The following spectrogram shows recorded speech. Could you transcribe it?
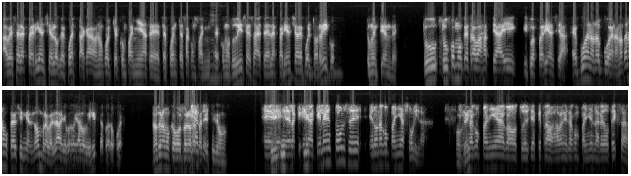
a veces la experiencia es lo que cuenta acá, no cualquier compañía te, te cuenta esa compañía, como tú dices, ¿sabes? la experiencia de Puerto Rico, ¿tú me entiendes? Tú, tú como que trabajaste ahí y tu experiencia, ¿es buena o no es buena? No tenemos que decir ni el nombre, ¿verdad? Yo creo que ya lo dijiste, pero pues no tenemos que volverlo a repetir. Eh, en, aquel entonces era una compañía sólida. Okay. Esa compañía, cuando tú decías que trabajaba en esa compañía en Laredo, Texas,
